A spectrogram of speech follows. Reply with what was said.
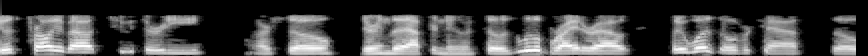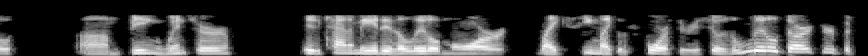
It was probably about 2.30 or so during the afternoon, so it was a little brighter out, but it was overcast, so um, being winter, it kind of made it a little more like seem like it was 4:30. So it was a little darker, but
